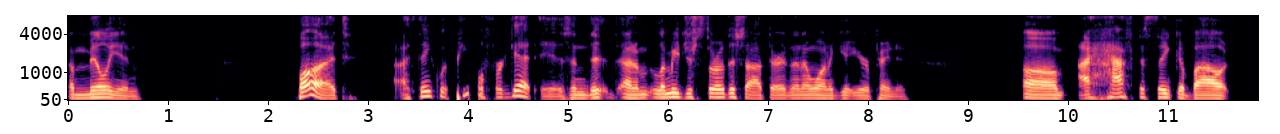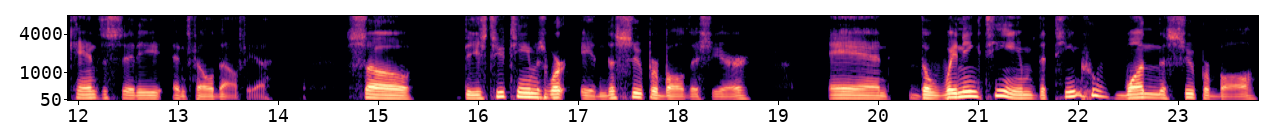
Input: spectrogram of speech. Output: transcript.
A million. But I think what people forget is, and, th- and let me just throw this out there, and then I want to get your opinion. Um, I have to think about Kansas City and Philadelphia. So these two teams were in the Super Bowl this year, and the winning team, the team who won the Super Bowl,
